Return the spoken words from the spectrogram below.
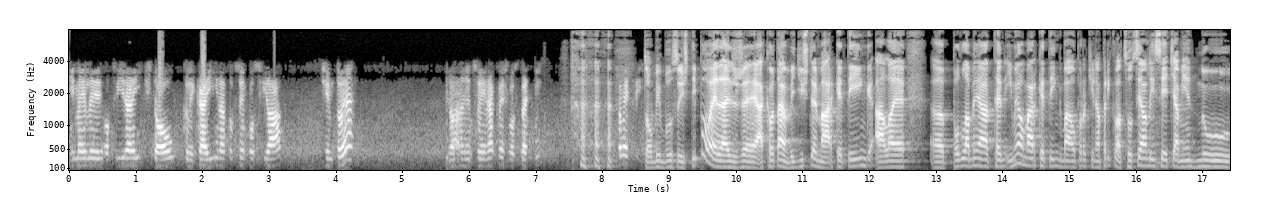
e-maily otvírají, čtou, klikají na to, co jim posílá. Čím to je? Dělá něco jinak než ostatní? to by musíš ty povedať, že ako tam vidíš ten marketing, ale uh, podľa mňa ten e-mail marketing má oproti napríklad sociálnym sieťam jednu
